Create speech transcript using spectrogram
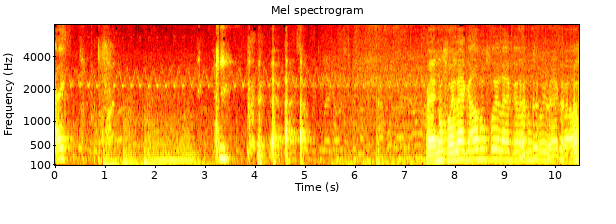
Ai. Que. É, não foi legal, não foi legal, não foi legal.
